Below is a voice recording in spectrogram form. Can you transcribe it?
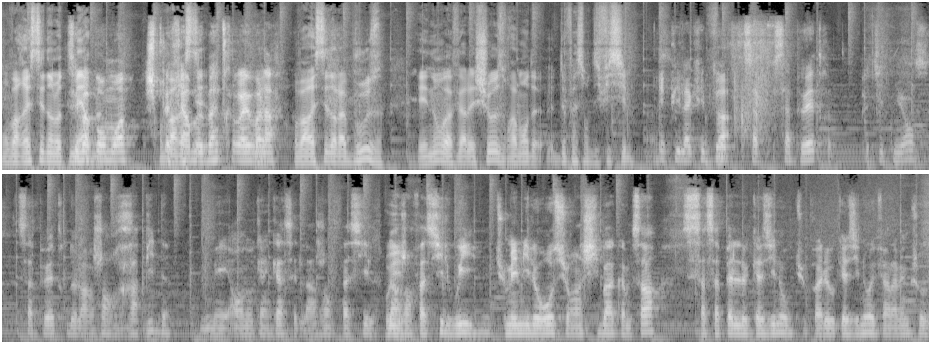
on va rester dans notre C'est pas merde. pour moi. Je On va préfère rester- me battre. Ouais, voilà. Ouais, on va rester dans la bouse et nous on va faire les choses vraiment de, de façon difficile. Et puis la crypto, ça, ça peut être, petite nuance, ça peut être de l'argent rapide, mais en aucun cas c'est de l'argent facile. Oui. L'argent facile, oui, tu mets 1000 euros sur un Shiba comme ça, ça s'appelle le casino. Tu peux aller au casino et faire la même chose.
